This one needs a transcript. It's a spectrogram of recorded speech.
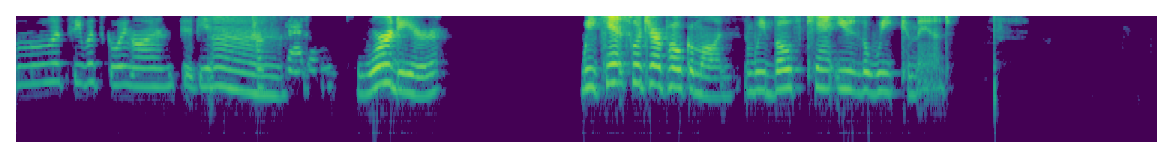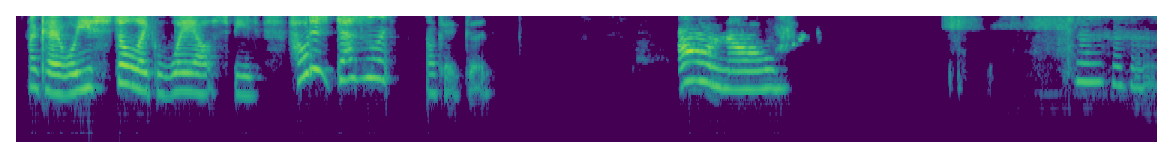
Ooh, let's see what's going on. It's gonna be a tough Hmm. battle. Wyrdeer. We can't switch our Pokemon, and we both can't use the weak command. Okay, well you still like way outspeed. How does dazzling? Okay, good. Oh no. Hmm, hmm, hmm.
